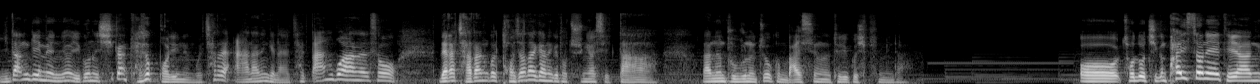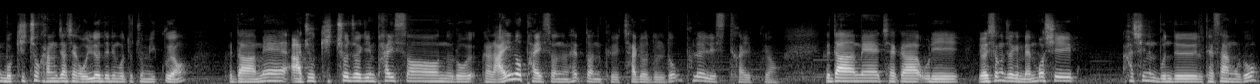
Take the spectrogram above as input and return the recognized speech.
2단계면요 이거는 시간 계속 버리는 거예요. 차라리 안 하는 게 나아요. 차라리 딴거 안에서 내가 잘하는 걸 더 잘하게 하는 게 더 중요할 수 있다 라는 부분을 조금 말씀을 드리고 싶습니다. 어 저도 지금 Python에 대한 뭐 기초 강좌 제가 올려드린 것도 좀 있고요. 그 다음에 아주 기초적인 Python으로 그러니까 Rhino Python을 했던 그 자료들도 playlist가 있고요. 그 다음에 제가 우리 열성적인 멤버십 하시는 분들 대상으로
